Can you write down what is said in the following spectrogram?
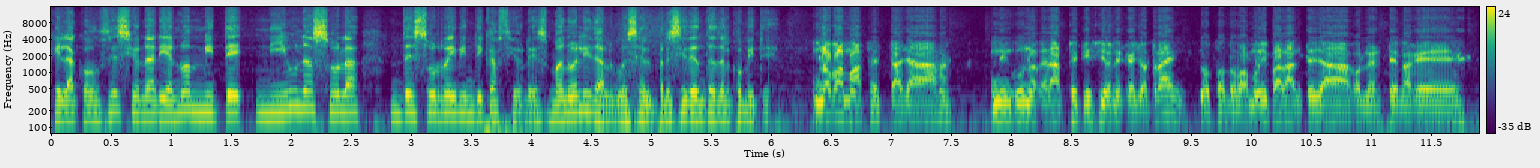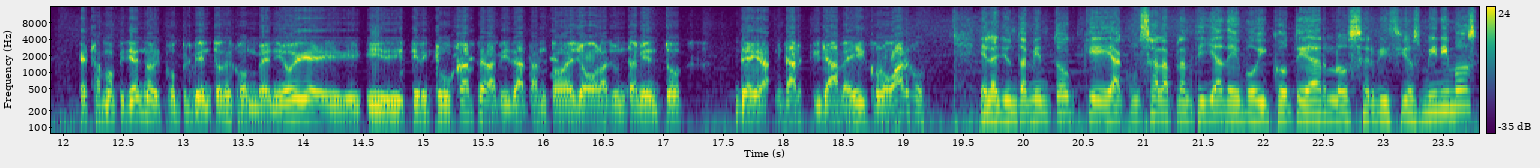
que la concesionaria no admite ni una sola de sus reivindicaciones. Manuel Hidalgo es el presidente del comité. no vamos a aceptar ya ninguna de las peticiones que ellos traen. Nosotros vamos a ir para adelante ya con el tema que, que estamos pidiendo, el cumplimiento de convenio y, y- y tienen que buscarse la vida tanto ellos o el ayuntamiento de, de alquilar vehículos o algo. El ayuntamiento que acusa a la plantilla de boicotear los servicios mínimos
